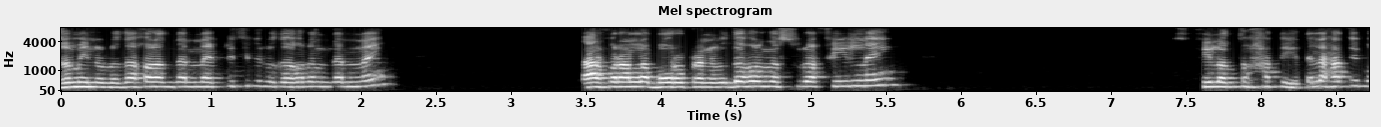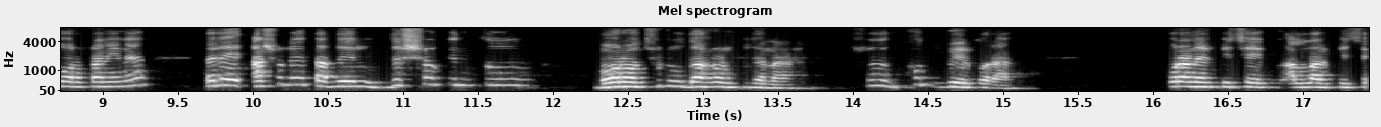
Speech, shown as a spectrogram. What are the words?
জমিনের উদাহরণ দেন নাই? পৃথিবীর উদাহরণ দেন নাই? তারপর আল্লাহ বড় প্রাণীর উদাহরণ সুরা ফিল নেই? ফিল অর্থ হাতি। তাহলে হাতি বড় প্রাণী না? তাহলে আসলে তাদের উদ্দেশ্য কিন্তু বড়, ছোট উদাহরণ খুঁজে না। শুধু খুব বের করা, কোরআনের পিছে, আল্লাহর পিছে,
